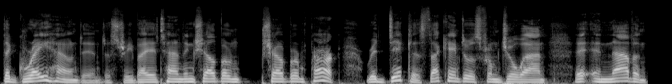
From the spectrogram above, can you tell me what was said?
the greyhound industry by attending Shelbourne Shelbourne Park. Ridiculous. That came to us from Joanne in Navan,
